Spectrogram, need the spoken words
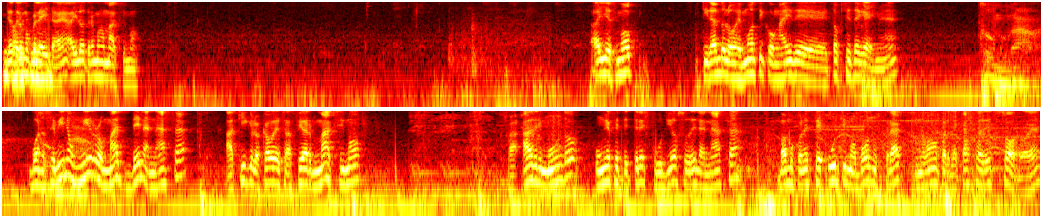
Ya tenemos peleita, ¿eh? Ahí lo tenemos a máximo. Ahí Smoke tirando los emoticons ahí de Toxic the Game, ¿eh? Bueno, se viene un mirror match de la NASA. Aquí que lo acabo de desafiar máximo. A Adri Mundo, un FT3 furioso de la NASA. Vamos con este último bonus track y nos vamos para la casa de Zorro, ¿eh?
